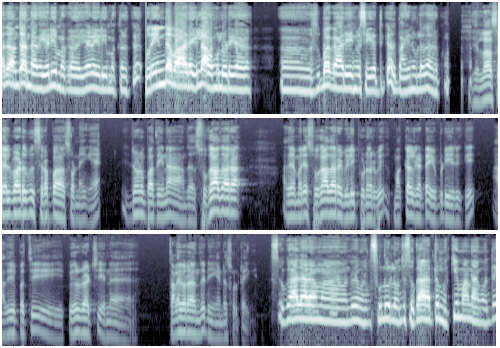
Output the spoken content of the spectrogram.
அதை வந்து அந்த எளிய மக்கள் ஏழை எளிய மக்களுக்கு குறைந்த வாடகையில் அவங்களுடைய சுப காரியங்கள் செய்யறதுக்கு அது பயனுள்ளதாக இருக்கும். எல்லா செயல்பாடும் சிறப்பாக சொன்னீங்க. இன்னொன்று பார்த்தீங்கன்னா அந்த சுகாதார அதே மாதிரியே சுகாதார விழிப்புணர்வு மக்கள்கிட்ட எப்படி இருக்குது அதை பற்றி பேரூராட்சி என்ன தலைவராக இருந்து நீங்கள் என்ன சொல்கிறீங்க சுகாதாரம் அஹ், வந்து சூலூரில் வந்து சுகாதாரத்தை முக்கியமாக நாங்கள் வந்து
